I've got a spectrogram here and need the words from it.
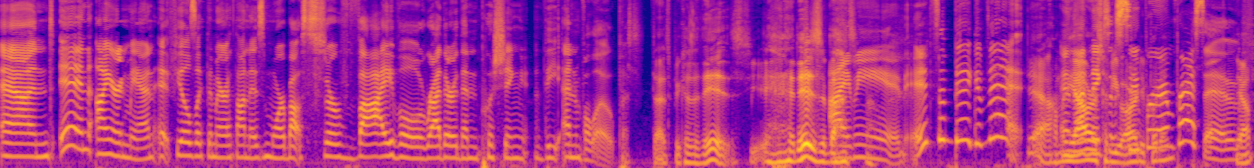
And in Ironman, it feels like the marathon is more about survival rather than pushing the envelope. That's because it is. It is about. I mean, it's a big event. Yeah, how many and that hours makes have it you already super put in? impressive. Yep.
